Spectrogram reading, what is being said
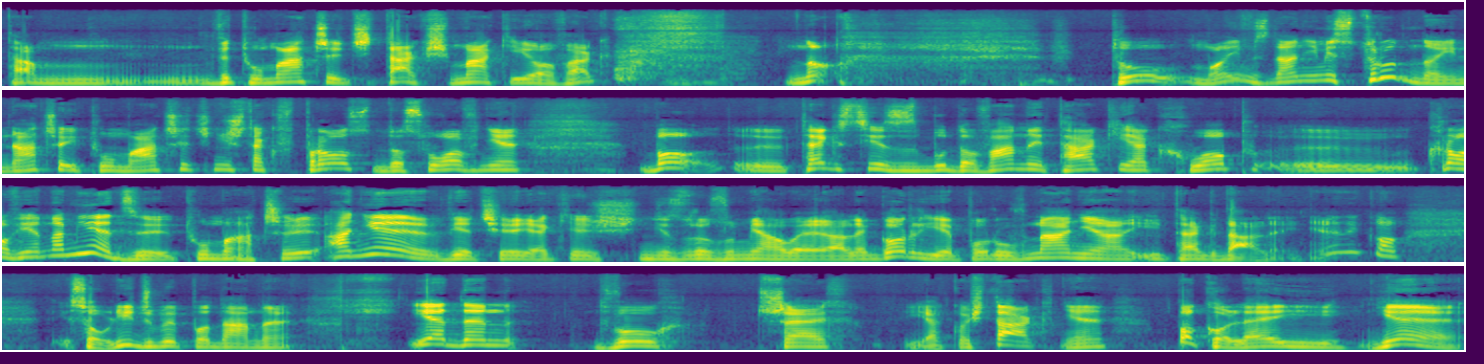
tam wytłumaczyć tak, śmak i owak. No, tu moim zdaniem jest trudno inaczej tłumaczyć niż tak wprost, dosłownie, bo y, tekst jest zbudowany tak, jak chłop y, krowie na miedzy tłumaczy, a nie, wiecie, jakieś niezrozumiałe alegorie, porównania i tak dalej. Nie? Tylko są liczby podane. Jeden, dwóch, trzech, jakoś tak, nie? Po kolei, nie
